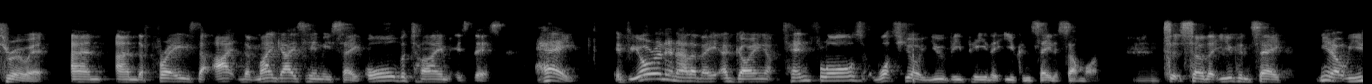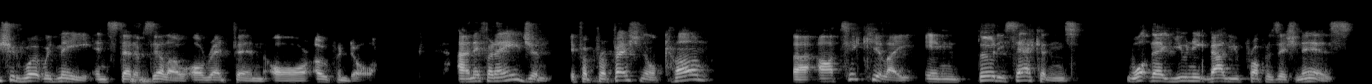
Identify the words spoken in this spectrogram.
through it. And and the phrase that I that my guys hear me say all the time is this: Hey, if you're in an elevator going up 10 floors, what's your UVP that you can say to someone? Mm. To, so that you can say, you know, you should work with me instead of mm. Zillow or Redfin or Opendoor. And if an agent, if a professional can't uh, articulate in 30 seconds what their unique value proposition is,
